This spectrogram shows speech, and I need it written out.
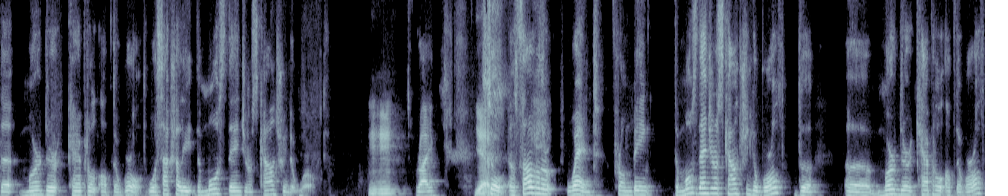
the murder capital of the world. Was actually the most dangerous country in the world, Mm-hmm. right? Yes. So El Salvador went from being the most dangerous country in the world, the uh, murder capital of the world,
